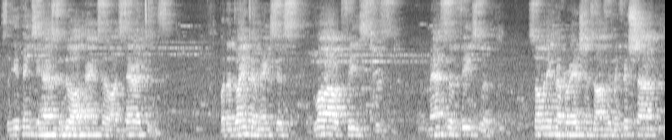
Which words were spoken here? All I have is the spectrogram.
So he thinks he has to do all kinds of austerities. But Advaita makes this blowout feast, this massive feast with so many preparations offered to Krishna,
